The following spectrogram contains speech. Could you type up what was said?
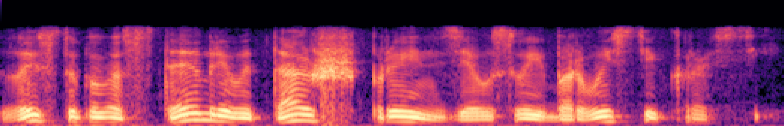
виступила з темряви та ж принзя у своїй барвистій красі.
